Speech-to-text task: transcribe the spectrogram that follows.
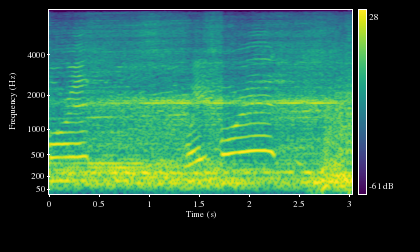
for it. Wait for it.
